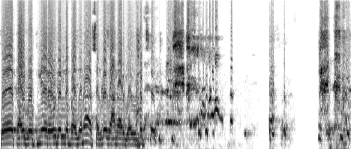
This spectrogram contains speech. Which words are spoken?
ते काही गोपनीय राहू दिलं पाहिजे ना सगळं अंगावर गेलं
